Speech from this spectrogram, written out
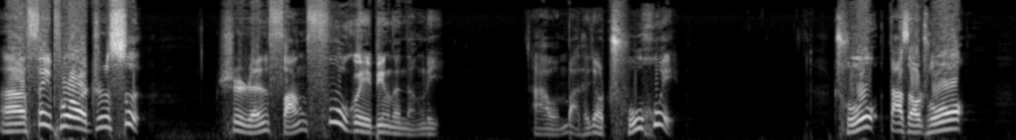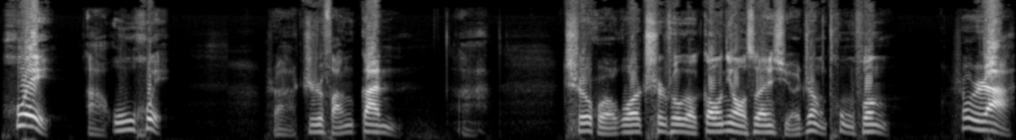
呃，肺魄之四是人防富贵病的能力，啊，我们把它叫除秽，除大扫除，秽啊污秽，是吧？脂肪肝啊。吃火锅吃出个高尿酸血症、痛风，是不是啊？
